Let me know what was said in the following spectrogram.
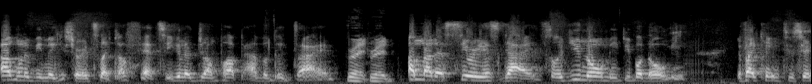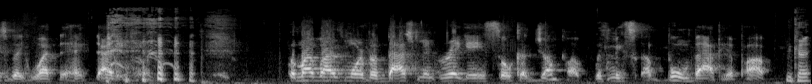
I'm gonna be making sure it's like a fit. So you're gonna jump up, have a good time. right, right, I'm not a serious guy, so if you know me, people know me. If I came too serious, be like, "What the heck, that him." but my vibe's more of a bashment reggae, soca jump up with mix of boom bap hip hop, okay,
